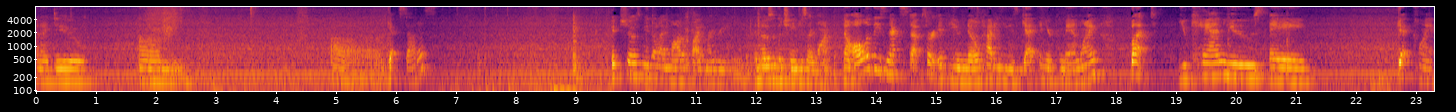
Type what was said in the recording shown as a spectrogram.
and I do um, uh, git status, it shows me that I modified my README, and those are the changes I want. Now, all of these next steps are if you know how to use git in your command line, but you can use a git client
